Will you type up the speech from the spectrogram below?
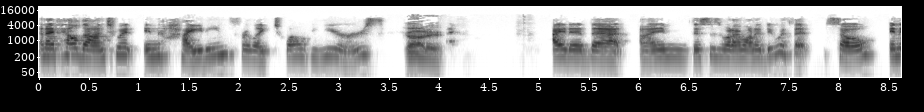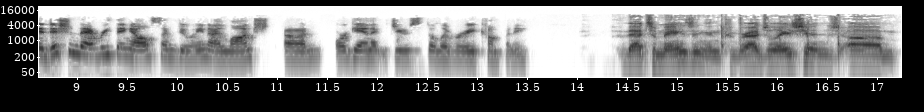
and I've held on to it in hiding for like 12 years Got it. I did that I'm this is what I want to do with it. So, in addition to everything else I'm doing, I launched an organic juice delivery company. That's amazing and congratulations. Um,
